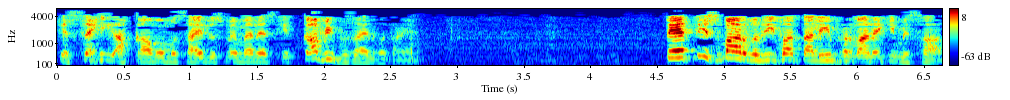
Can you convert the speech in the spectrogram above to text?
کے صحیح احکام و مسائل، اس میں میں نے اس کے کافی فضائل بتائے ہیں۔ تینتیس بار وظیفہ تعلیم فرمانے کی مثال۔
